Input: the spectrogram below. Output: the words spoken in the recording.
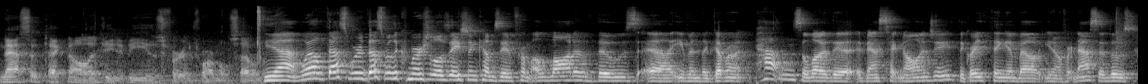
NASA technology to be used for informal settlement? Yeah, well, that's where that's where the commercialization comes in from. A lot of those, uh, even the government patents, a lot of the advanced technology. The great thing about you know for NASA, those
